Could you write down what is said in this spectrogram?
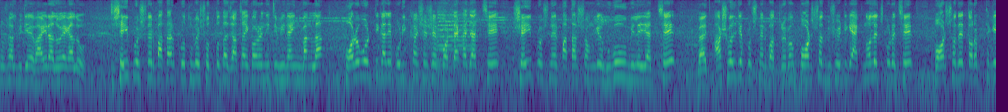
সোশ্যাল মিডিয়ায় ভাইরাল হয়ে গেল। সেই প্রশ্নের পাতার প্রথমে সত্যতা যাচাই করেনি টিভি নাইন বাংলা। পরবর্তীকালে পরীক্ষা শেষের পর দেখা যাচ্ছে সেই প্রশ্নের পাতার সঙ্গে হুবহু মিলে যাচ্ছে। আসল যে প্রশ্নের পত্র এবং পর্ষদ বিষয়টিকে অ্যাকনলেজ করেছে পর্ষদের তরফ থেকে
